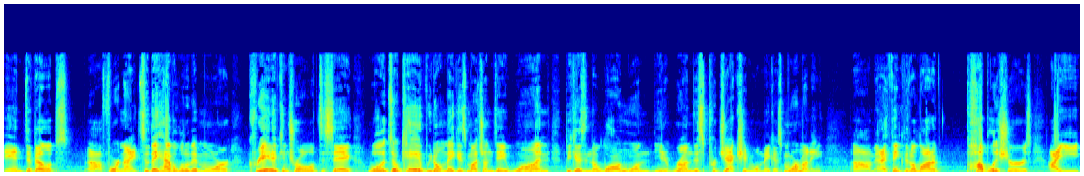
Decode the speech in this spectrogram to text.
and develops uh, Fortnite, so they have a little bit more creative control to say, well, it's okay if we don't make as much on day one because in the long one you know, run, this projection will make us more money. Um, and I think that a lot of publishers, i.e.,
